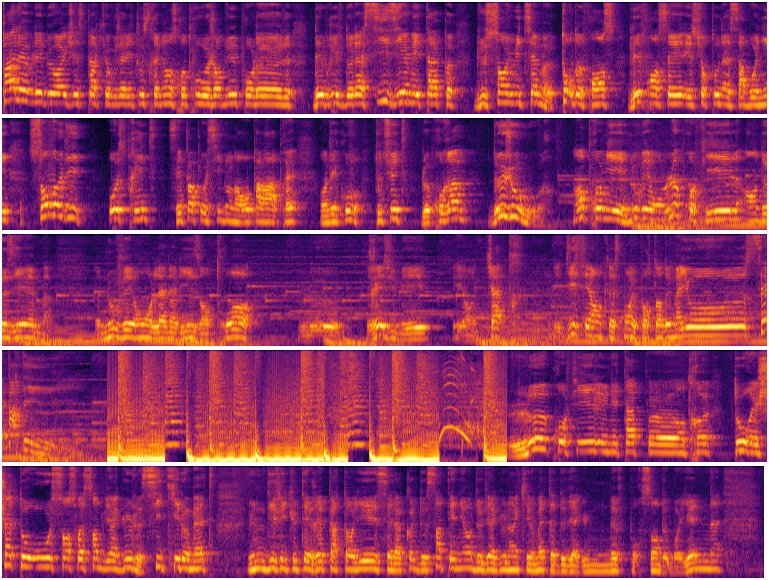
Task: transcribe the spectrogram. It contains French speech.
Crève les bureaux, j'espère que vous allez tous très bien. On se retrouve aujourd'hui pour le débrief de la sixième étape du 108e Tour de France. Les Français et surtout Nasser Boigny sont maudits au sprint. C'est pas possible, on en reparlera après. On découvre tout de suite le programme de jour. En premier, nous verrons le profil. En deuxième, nous verrons l'analyse. En trois, le résumé. Et en quatre, les différents classements et porteurs de maillot. C'est parti Le profil, une étape euh, entre Tours et Châteauroux, 160,6 km. Une difficulté répertoriée, c'est la côte de Saint-Aignan, 2,1 km à 2,9% de moyenne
